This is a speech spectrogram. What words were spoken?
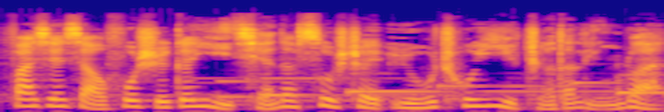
发现小复式跟以前的宿舍如出一辙的凌乱。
